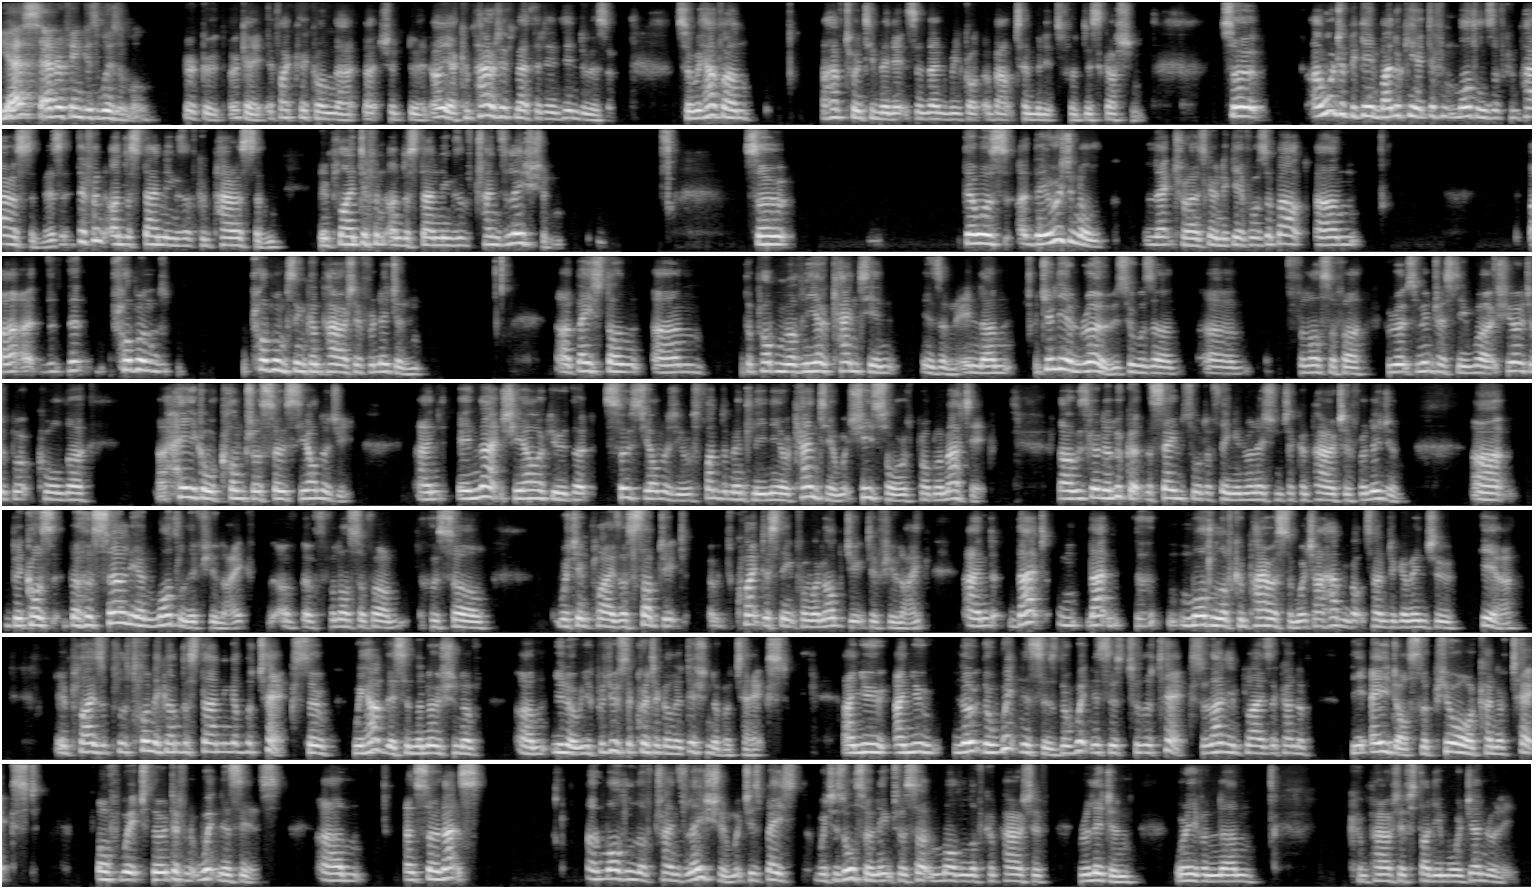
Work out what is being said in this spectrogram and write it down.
Yes, everything is visible. Good, good. Okay, if I click on that, that should do it. Oh yeah, comparative method in Hinduism. So we have, um, I have 20 minutes and then we've got about 10 minutes for discussion. So I want to begin by looking at different models of comparison. There's different understandings of comparison imply different understandings of translation. So there was uh, the original lecture I was going to give was about um, uh, the, the, problems problems in comparative religion are based on um, the problem of neo-Kantianism. In um, Gillian Rose, who was a, a, philosopher who wrote some interesting work, she wrote a book called uh, Hegel Contra Sociology. And in that, she argued that sociology was fundamentally neo-Kantian, which she saw as problematic. I was going to look at the same sort of thing in relation to comparative religion. Uh, because the Husserlian model, if you like, of the philosopher Husserl, which implies a subject quite distinct from an object, if you like, and that, that model of comparison, which I haven't got time to go into here, implies a Platonic understanding of the text. So we have this in the notion of, um, you know, you produce a critical edition of a text, and you and you note the witnesses, the witnesses to the text. So that implies a kind of the eidos, the pure kind of text of which there are different witnesses. Um, and so that's a model of translation, which is based, which is also linked to a certain model of comparative religion or even um, comparative study more generally.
